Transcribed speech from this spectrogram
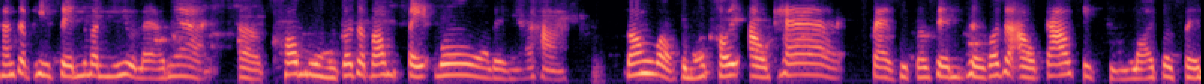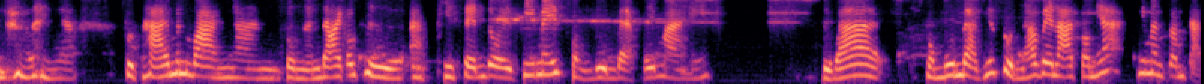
ฉันจะพรีเซนต์วันนี้อยู่แล้วเนี่ยข้อมูลก็จะต้องเป๊ะเวอร์อะไรอย่างเงี้ยค่ะ ต้องบอกสมมติเขาเอาแค่แปดสิบเปอร์เซ็นเธอก็จะเอาเก้าสิบถึงร้อยเปอร์เซ็นอะไรเงี้ย สุดท้ายมันวางงานตรงนั้นได้ก็คืออะพรีเซนต์โดยที่ไม่สมบูรณ์แบบได้ไหม หรือว่าสมบูรณ์แบบที่สุดนะเวลาตอนเนี้ยที่มันจำกัด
